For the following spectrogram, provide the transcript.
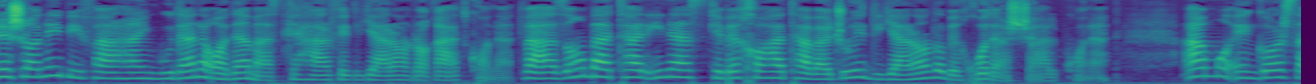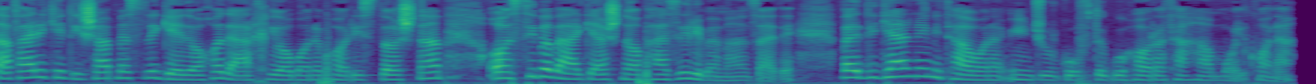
نشانه بی فرهنگ بودن آدم است که حرف دیگران را قطع کند و از آن بدتر این است که بخواهد توجه دیگران را به خودش جلب کند. اما انگار سفری که دیشب مثل گداها در خیابان پاریس داشتم آسیب برگشت ناپذیری به من زده و دیگر نمی‌توانم اینجور گفتگوها را تحمل کنم.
